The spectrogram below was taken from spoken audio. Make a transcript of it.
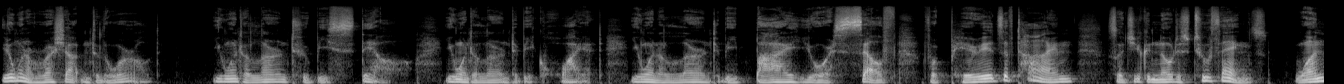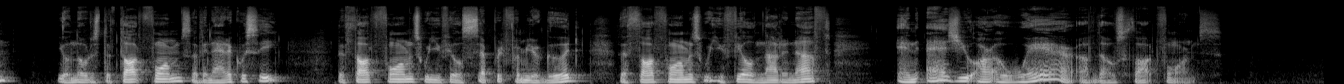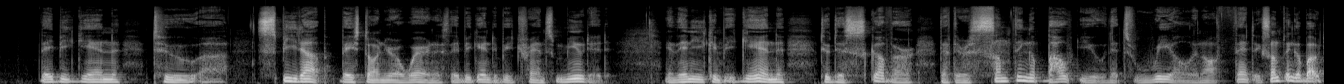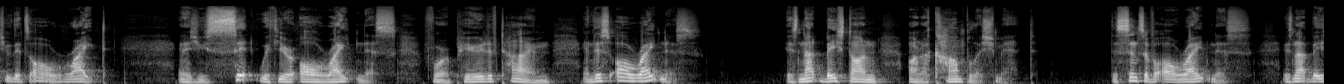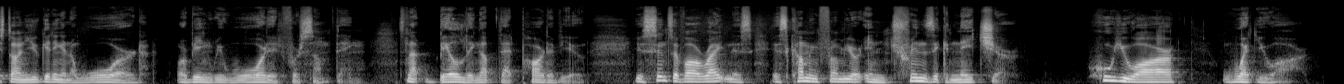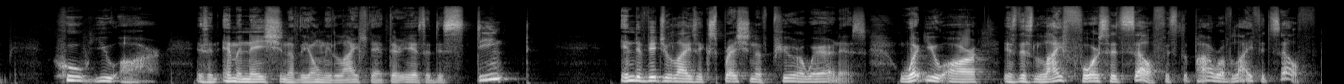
You don't want to rush out into the world. You want to learn to be still. You want to learn to be quiet. You want to learn to be by yourself for periods of time so that you can notice two things. One, you'll notice the thought forms of inadequacy, the thought forms where you feel separate from your good, the thought forms where you feel not enough, and as you are aware of those thought forms, they begin to uh, speed up based on your awareness. They begin to be transmuted. And then you can begin to discover that there is something about you that's real and authentic, something about you that's all right. And as you sit with your all rightness for a period of time, and this all rightness is not based on, on accomplishment, the sense of all rightness is not based on you getting an award or being rewarded for something. It's not building up that part of you. Your sense of all rightness is coming from your intrinsic nature who you are, what you are. Who you are is an emanation of the only life that there is, a distinct, individualized expression of pure awareness. What you are is this life force itself, it's the power of life itself.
